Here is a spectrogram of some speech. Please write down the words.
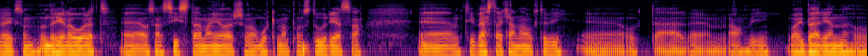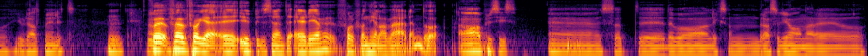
liksom under hela året. Eh, och sen sista man gör så åker man på en stor resa. Eh, till västra Kanada åkte vi eh, och där, eh, ja, vi var i bergen och gjorde allt möjligt. Får, jag- får jag fråga, eh, utbytesstudenter, är det folk från hela världen då? Ja, precis. Eh, så att det var liksom brasilianare och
